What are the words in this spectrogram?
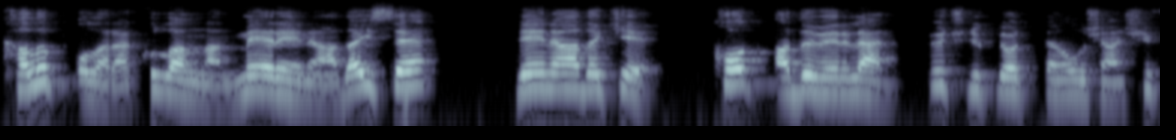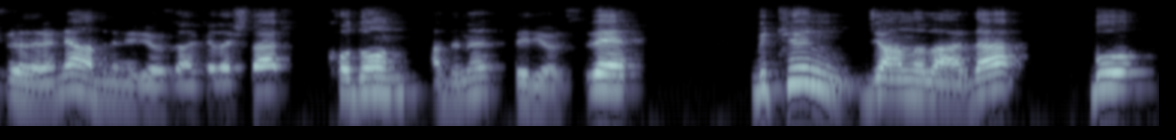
kalıp olarak kullanılan mRNA'da ise DNA'daki kod adı verilen 3 nükleotitten oluşan şifrelere ne adını veriyoruz arkadaşlar? Kodon adını veriyoruz. Ve bütün canlılarda bu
